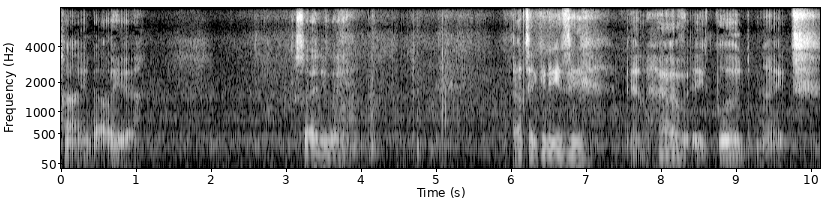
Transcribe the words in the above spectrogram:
kind out here. So, anyway, I'll take it easy and have a good night.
